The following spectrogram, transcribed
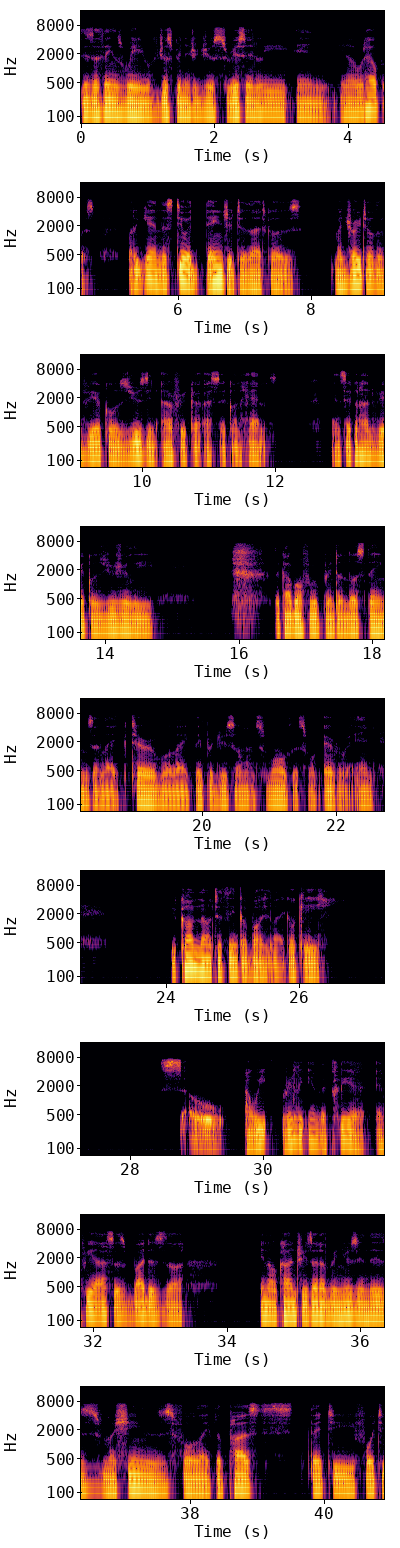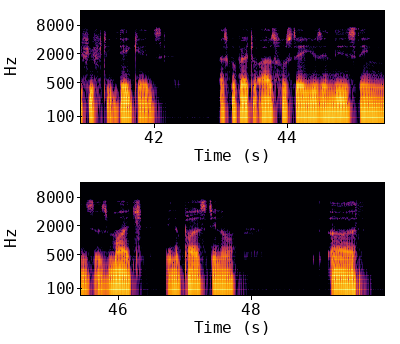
these are things we've just been introduced recently and you know would help us but again, there's still a danger to that because majority of the vehicles used in Africa are second hands. And second hand vehicles usually the carbon footprint on those things are like terrible. Like they produce so much smoke, the smoke everywhere. And you come now to think about it like, okay, so are we really in the clear? And we are as bad as the you know countries that have been using these machines for like the past 30 40 50 decades as compared to us who stay using these things as much in the past you know uh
